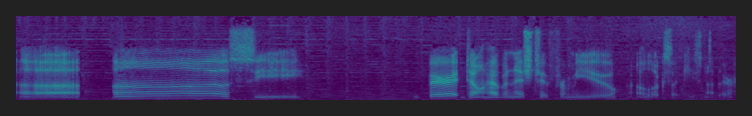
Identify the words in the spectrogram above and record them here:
uh uh let's see. Barrett don't have initiative from you. Oh, looks like he's not there.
